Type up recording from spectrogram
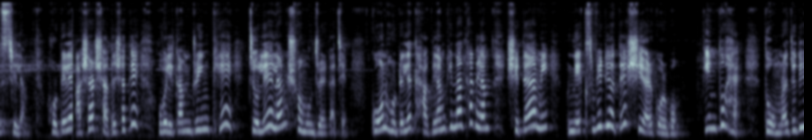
এসছিলাম। হোটেলে আসার সাথে সাথে ওয়েলকাম ড্রিঙ্ক খেয়ে চলে এলাম সমুদ্রের কাছে। কোন হোটেলে থাকলাম কি না থাকলাম, সেটা আমি নেক্সট ভিডিওতে শেয়ার করব। কিন্তু হ্যাঁ তোমরা যদি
